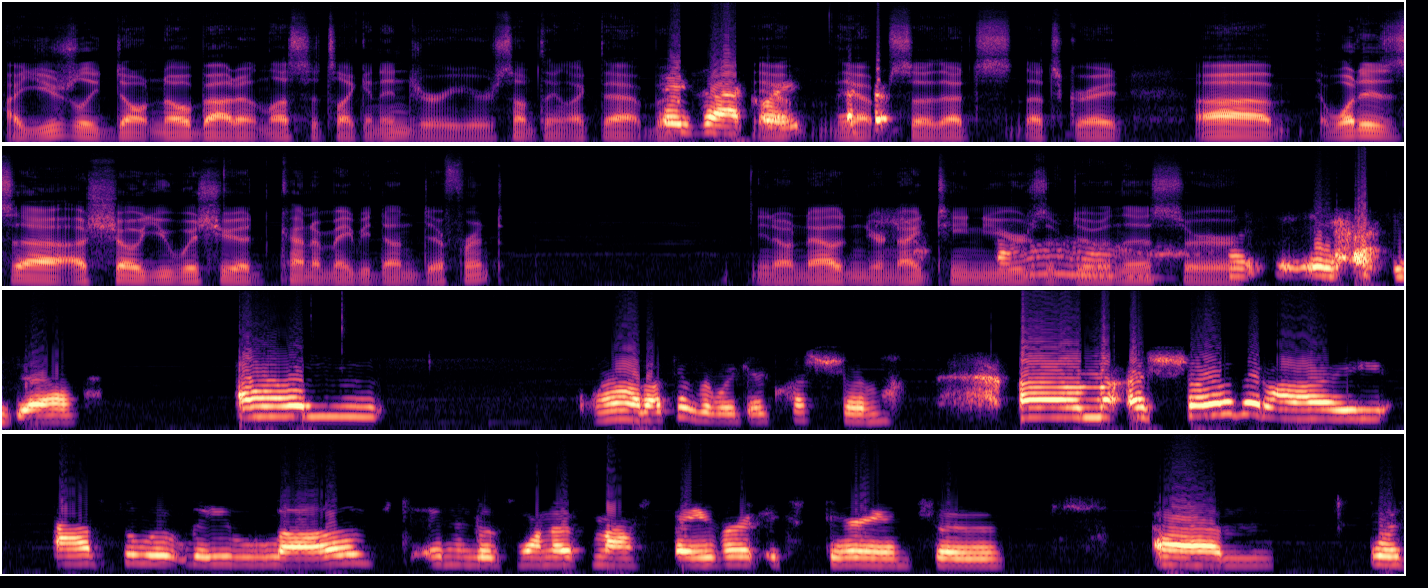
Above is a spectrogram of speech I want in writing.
I usually don't know about it unless it's like an injury or something like that. But Exactly. Yep, yep. so that's that's great. Uh, what is uh, a show you wish you had kind of maybe done different? You know, now in your 19 years of doing this, or yeah, yeah. Um, wow, that's a really good question. Um, a show that I absolutely loved and it was one of my favorite experiences um, was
